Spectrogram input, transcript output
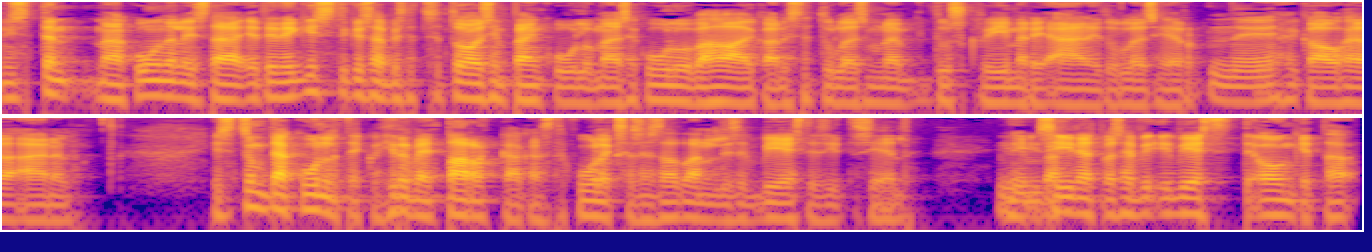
Niin sitten mä kuuntelin sitä, ja tietenkin sitten kun sä pistät se toisinpäin kuulumaan, ja se kuuluu vähän aikaa, niin sitten tulee semmoinen vitu screameri ääni, tulee siihen Niin. kauhealla äänellä. Ja sitten sun pitää kuunnella että hirveän tarkkaan kanssa, että kuuleeko sä sen satanillisen viesti sitten sieltä. Niin Niinpä. siinäpä se vi- viesti sitten onkin, että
